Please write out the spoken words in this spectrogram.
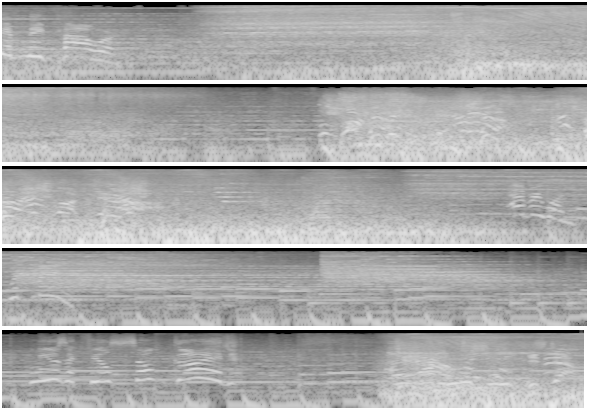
Give me power! Try and block this! Everyone, with me! Music feels so good! I have a mission. He's down.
